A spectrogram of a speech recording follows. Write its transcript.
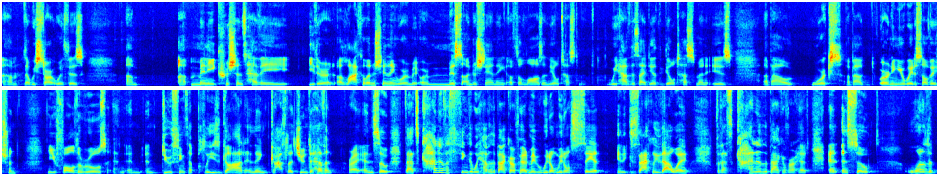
um, that we start with is um, uh, many Christians have a either a lack of understanding or a, or misunderstanding of the laws in the Old Testament. We have this idea that the Old Testament is about works, about earning your way to salvation. You follow the rules and, and, and do things that please God, and then God lets you into heaven, right? And so that's kind of a thing that we have in the back of our head. Maybe we don't we don't say it in exactly that way, but that's kind of the back of our head. And and so one of the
